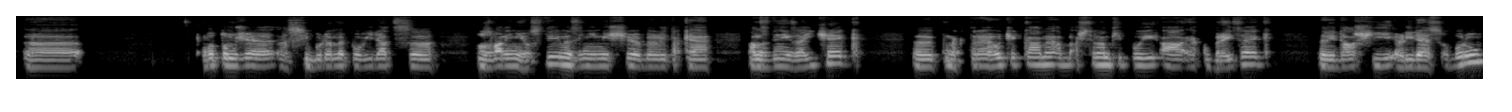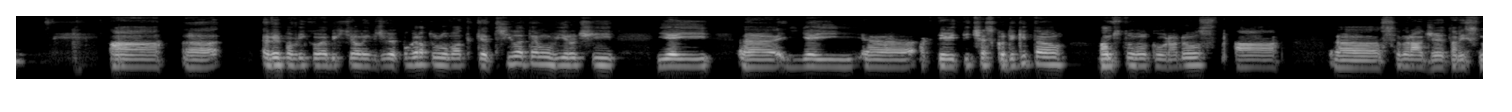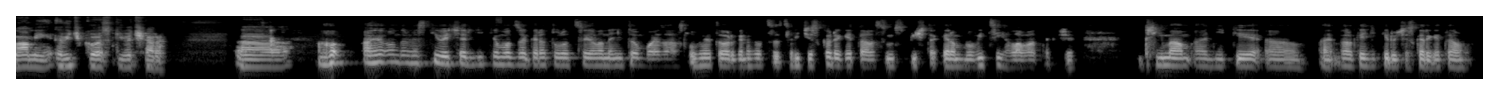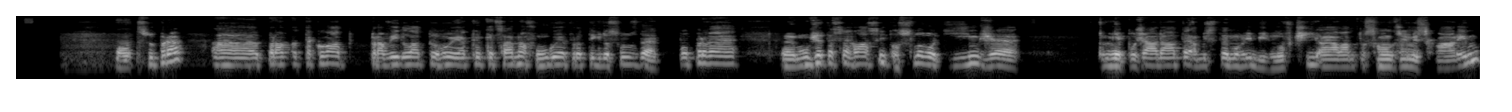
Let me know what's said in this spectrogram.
o tom, že si budeme povídat s pozvanými hosty, mezi nimiž byli také pan Zdeněk Zajíček, eh, na kterého čekáme, až se nám připojí, a Jakub Brejzek, tedy další lidé z oboru. A eh, Evě Pavlíkové bych chtěl nejdříve pogratulovat ke tříletému výročí její, eh, její aktivity Česko Digital. Mám z toho velkou radost a jsem rád, že je tady s námi. Evičko, hezký večer. Uh, a jo, Ondro, hezký večer, díky moc za gratulaci, ale není to moje zásluha, je to organizace celý Česko Digital, jsem spíš tak jenom mluvící hlava, takže přijímám díky, uh, velké díky do Česka Digital. Super. Uh, pra, taková pravidla toho, jak kecárna funguje pro ty, kdo jsou zde. Poprvé můžete se hlásit o slovo tím, že mě požádáte, abyste mohli být mluvčí a já vám to samozřejmě schválím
